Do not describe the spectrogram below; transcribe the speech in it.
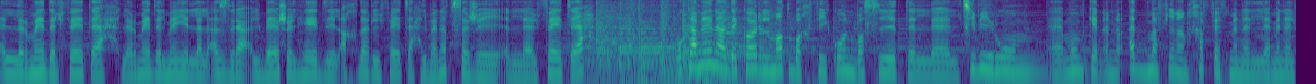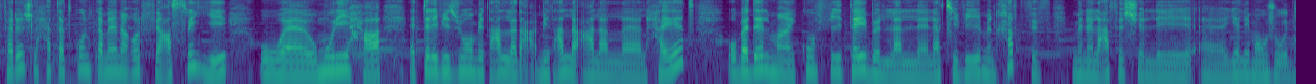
الرمادي الفاتح الرمادي المايل للأزرق البيج الهادي الأخضر الفاتح البنفسجي ال- الفاتح. وكمان ديكور المطبخ في يكون بسيط ال- ال TV room آه، ممكن إنه قد ما فينا نخفف من من الفرش لحتى تكون كمان غرفة عصرية ومريحة. التلفزيون بيتعلق بيتعلق على ال- الحيط. وبدل ما يكون في table لل TV بنخفف من العفش يلي آه، يلي موجود.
